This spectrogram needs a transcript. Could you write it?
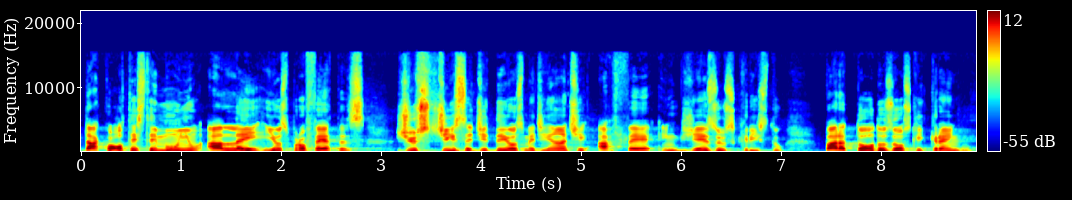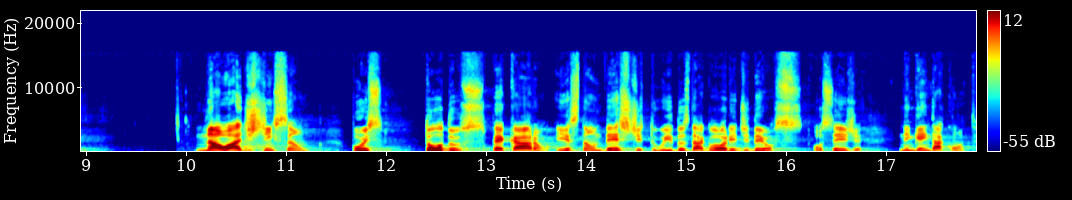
da qual testemunham a lei e os profetas. Justiça de Deus mediante a fé em Jesus Cristo para todos os que creem. Não há distinção, pois todos pecaram e estão destituídos da glória de Deus. Ou seja, ninguém dá conta.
